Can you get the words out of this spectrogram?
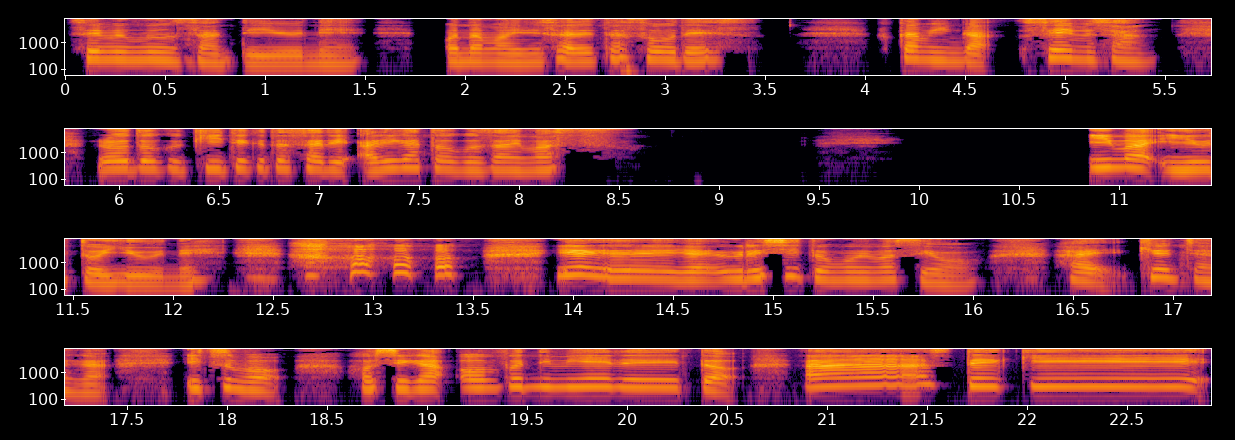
セームムーンさんっていうね、お名前にされたそうです。深みんが、セームさん、朗読聞いてくださりありがとうございます。今言うと言うね。いやいやいや嬉しいと思いますよ。はい。キュンちゃんが、いつも星が音符に見えると。あー、素敵い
